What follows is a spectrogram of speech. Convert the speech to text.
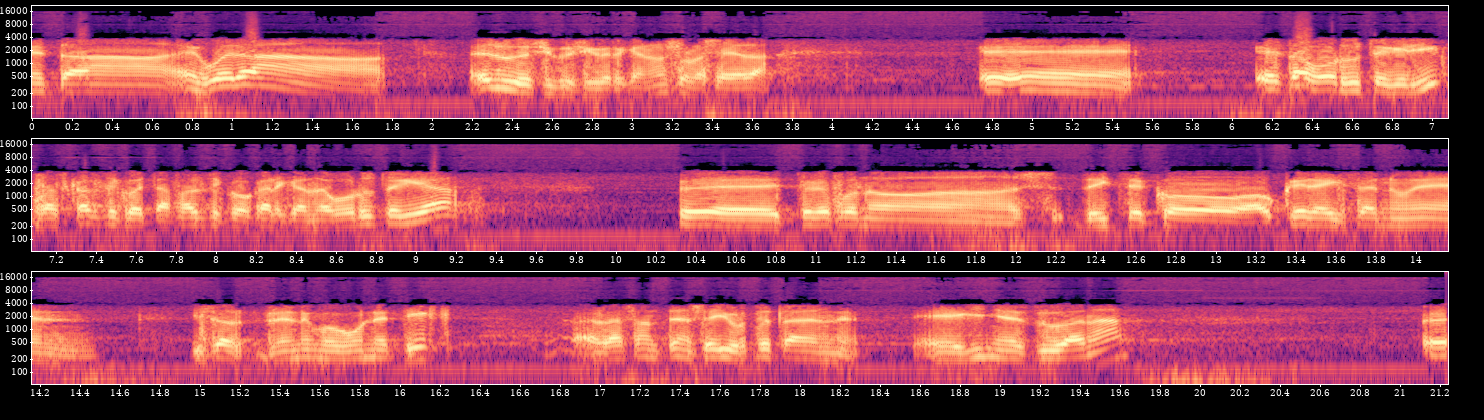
Eta egoera ez du desikusi berkean oso lasea da. E, ez da gordutegirik bazkaltzeko eta faltzeko karekan da gordutegia. E, telefonoz deitzeko aukera izan nuen izan lehenengo egunetik lasanten zei urtetan egin ez dudana. E,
